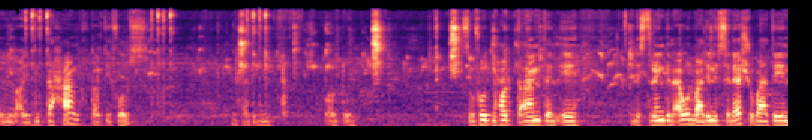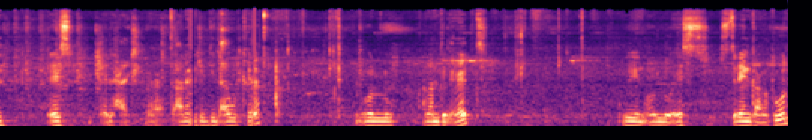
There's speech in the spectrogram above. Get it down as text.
ال ID بتاعها. نختار دي false نخلي دي برضو. المفروض نحط علامة الايه ال string الأول بعدين ال slash وبعدين اسم الحاجة. فتعالى نجيب دي الأول كده. نقول له علامة ال at ونقول له S string على طول.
